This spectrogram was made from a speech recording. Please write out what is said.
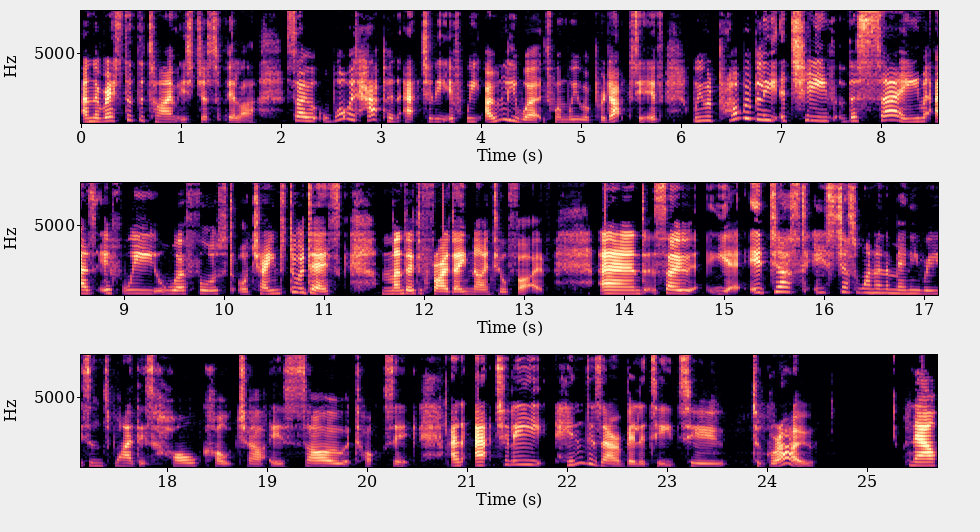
and the rest of the time is just filler. So, what would happen actually if we only worked when we were productive? We would probably achieve the same as if we were forced or chained to a desk Monday to Friday, nine till five. And so, yeah, it just it's just one of the many reasons why this whole culture is so toxic and actually hinders our ability to to grow. Now,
